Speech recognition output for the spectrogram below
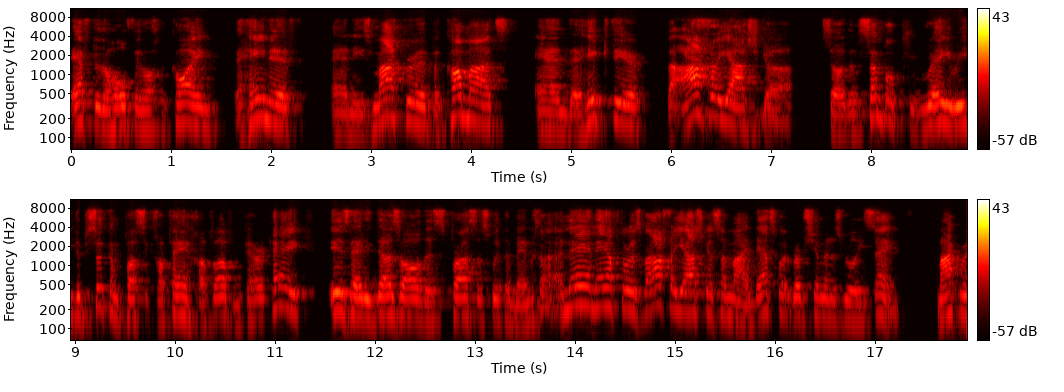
after the whole thing of the coin, the and he's makrib, v'kamatz, and the hiktir, the Yashka. So the simple way read the psukim pasuk chafei chavav and perakei is that he does all this process with the mincha, and then afterwards v'acha yashka samayim. That's what Rab Shimon is really saying. That's what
